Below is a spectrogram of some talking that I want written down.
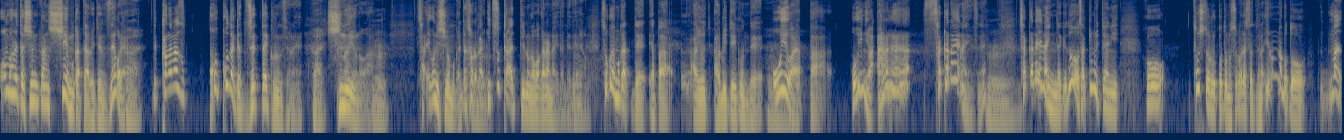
生まれた瞬間死へ向かって歩いてるんですねこれ。はで必ずここだけは絶対来るんですよね。いはい。死ぬいうのは、ん。最後に死を迎えだからそれがいつかっていうのがわからないだけで、なるほど。そこへ向かってやっぱ歩歩いていくんで、老いはやっぱ老いにはあらが逆らえないんですね、うん。逆らえないんだけどさっきも言ったようにこう年取ることの素晴らしさっていうのはいろんなことをまあ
